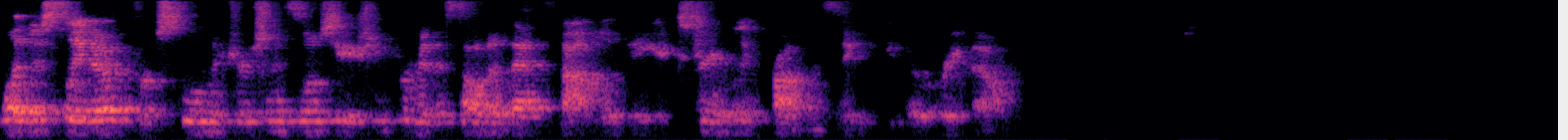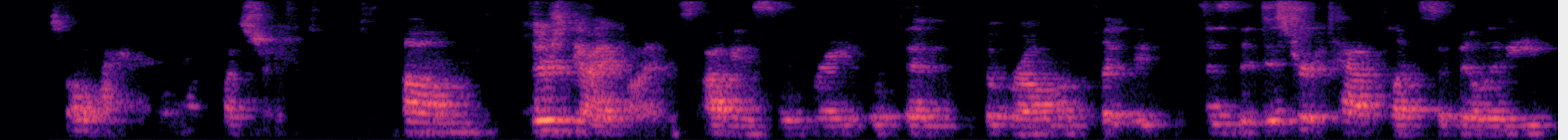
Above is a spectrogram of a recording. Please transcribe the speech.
legislative for School Nutrition Association for Minnesota, that's not looking extremely promising either right now. So, question. Um, there's guidelines, obviously, right, within the realm of, but it, does the district have flexibility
